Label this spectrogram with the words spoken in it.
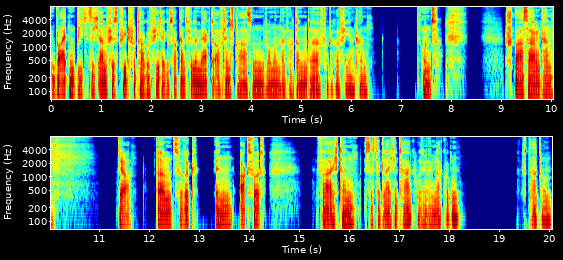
Brighton bietet sich an für Street Photography. Da gibt's auch ganz viele Märkte auf den Straßen, wo man einfach dann äh, fotografieren kann und Spaß haben kann. Ja, ähm, zurück in Oxford war ich dann, ist das der gleiche Tag? Muss ich mal eben nachgucken. Das Datum.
